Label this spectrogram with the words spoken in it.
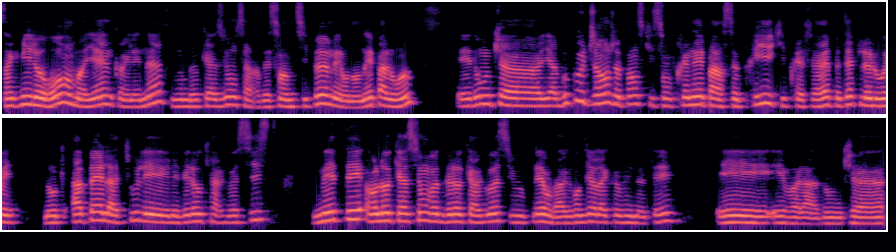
5 000 euros en moyenne quand il est neuf. Donc d'occasion, ça redescend un petit peu, mais on n'en est pas loin. Et donc, euh, il y a beaucoup de gens, je pense, qui sont freinés par ce prix et qui préféraient peut-être le louer. Donc, appel à tous les, les vélos cargosistes, mettez en location votre vélo cargo, s'il vous plaît, on va agrandir la communauté. Et, voilà, donc euh,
